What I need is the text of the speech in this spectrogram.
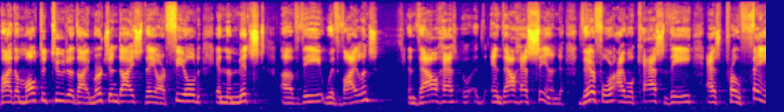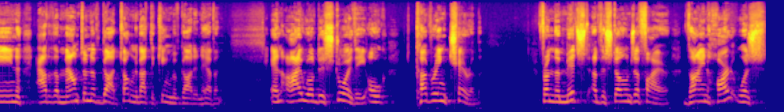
By the multitude of thy merchandise they are filled in the midst of thee with violence, and thou hast and thou hast sinned. Therefore I will cast thee as profane out of the mountain of God, talking about the kingdom of God in heaven. And I will destroy thee, O covering cherub, from the midst of the stones of fire. Thine heart was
